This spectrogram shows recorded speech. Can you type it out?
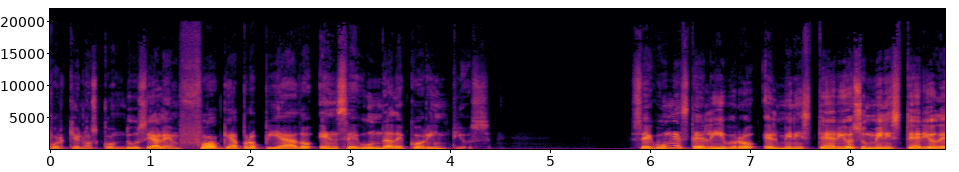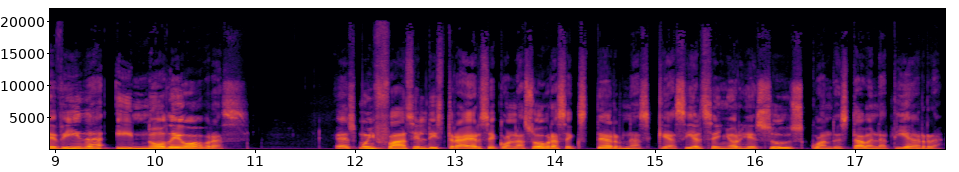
porque nos conduce al enfoque apropiado en Segunda de Corintios. Según este libro, el ministerio es un ministerio de vida y no de obras. Es muy fácil distraerse con las obras externas que hacía el Señor Jesús cuando estaba en la tierra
